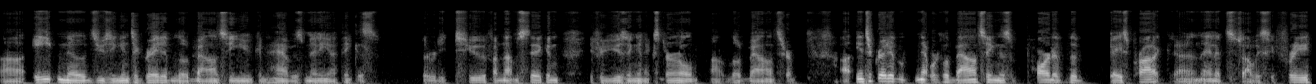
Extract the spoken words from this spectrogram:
uh, eight nodes using integrated load balancing. You can have as many, I think, as 32, if I'm not mistaken, if you're using an external uh, load balancer. Uh, integrated network load balancing is part of the base product, and, and it's obviously free.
